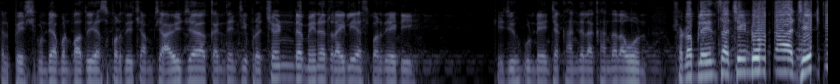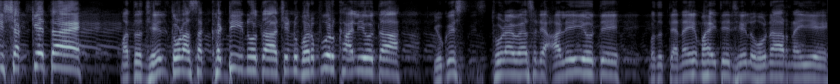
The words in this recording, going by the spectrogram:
कल्पेश मुंडे आपण पाहतो या स्पर्धेचे आमचे आयोजक आणि त्यांची प्रचंड मेहनत राहिली या स्पर्धेसाठी. केजी मुंडे यांच्या खांद्याला खांदा लावून. शॉर्ट प्लेनचा चेंडू होता. झेलची शक्यता आहे. मात्र झेल थोडासा कठीण होता. चेंडू भरपूर खाली होता. योगेश थोड्या वेळासाठी आलेही होते. मात्र त्यांनाही माहिती झेल होणार नाहीये.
